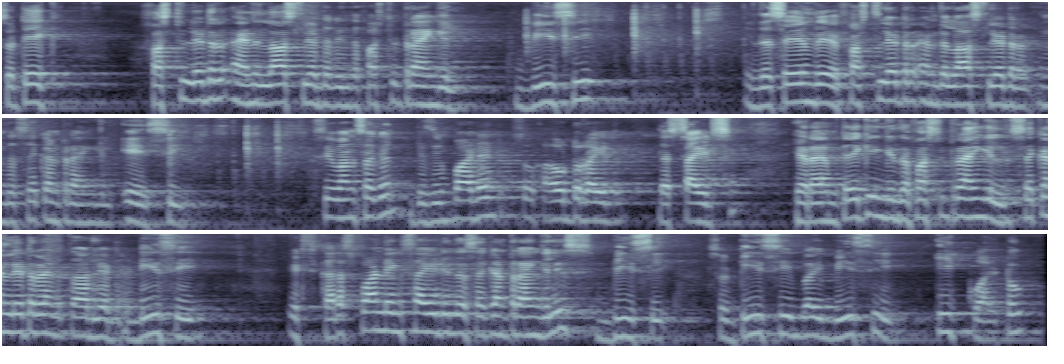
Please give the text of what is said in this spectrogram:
So take first letter and last letter in the first triangle BC. In the same way first letter and the last letter in the second triangle AC. See once again it is important. So how to write the sides. Here I am taking in the first triangle second letter and third letter DC its corresponding side in the second triangle is BC. So DC by BC equal to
